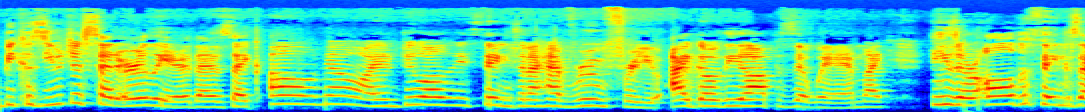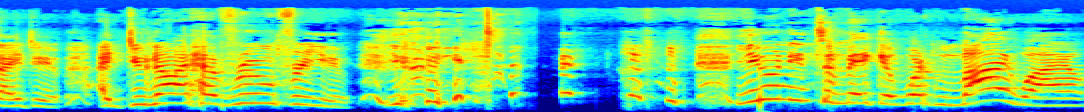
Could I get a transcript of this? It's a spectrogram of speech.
because you just said earlier that it's like, oh no, I do all these things and I have room for you. I go the opposite way. I'm like, these are all the things I do. I do not have room for you. You need to, you need to make it worth my while.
